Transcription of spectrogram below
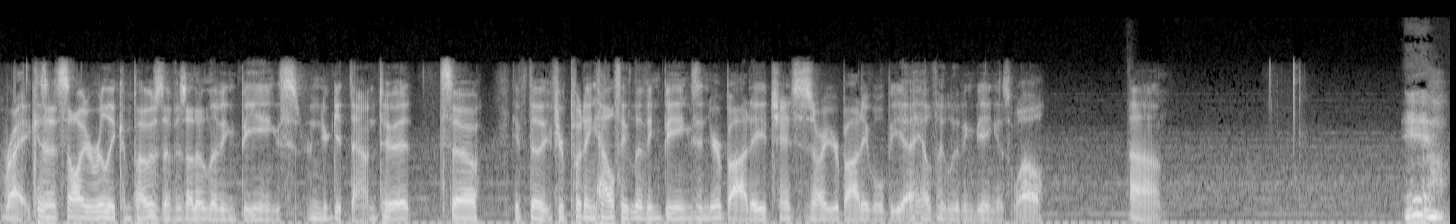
Right, because it's all you're really composed of is other living beings when you get down to it. So if the if you're putting healthy living beings in your body, chances are your body will be a healthy living being as well. Um, And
